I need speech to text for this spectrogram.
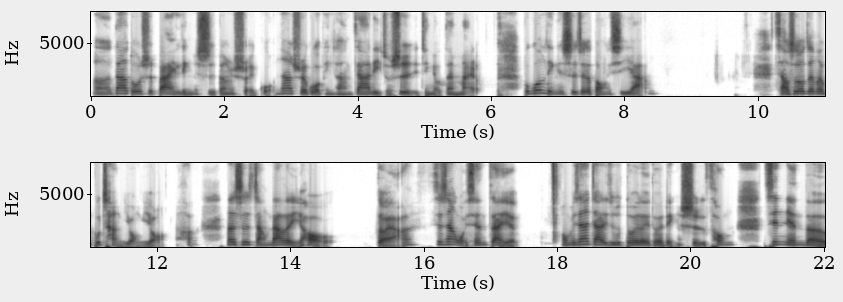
呃，大多是拜零食跟水果。那水果平常家里就是已经有在买了，不过零食这个东西呀，小时候真的不常拥有。但是长大了以后，对啊，就像我现在也。我们现在家里就是堆了一堆零食，从今年的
